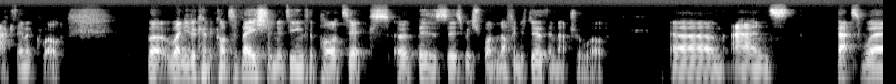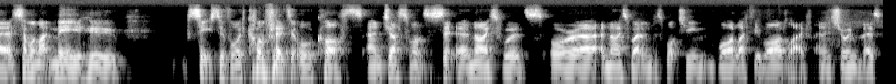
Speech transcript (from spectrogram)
academic world. But when you look at conservation, you're dealing with the politics of businesses which want nothing to do with the natural world. Um, and that's where someone like me who seeks to avoid conflict at all costs and just wants to sit in a nice woods or a, a nice wetland just watching wildlife be wildlife and ensuring that there's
